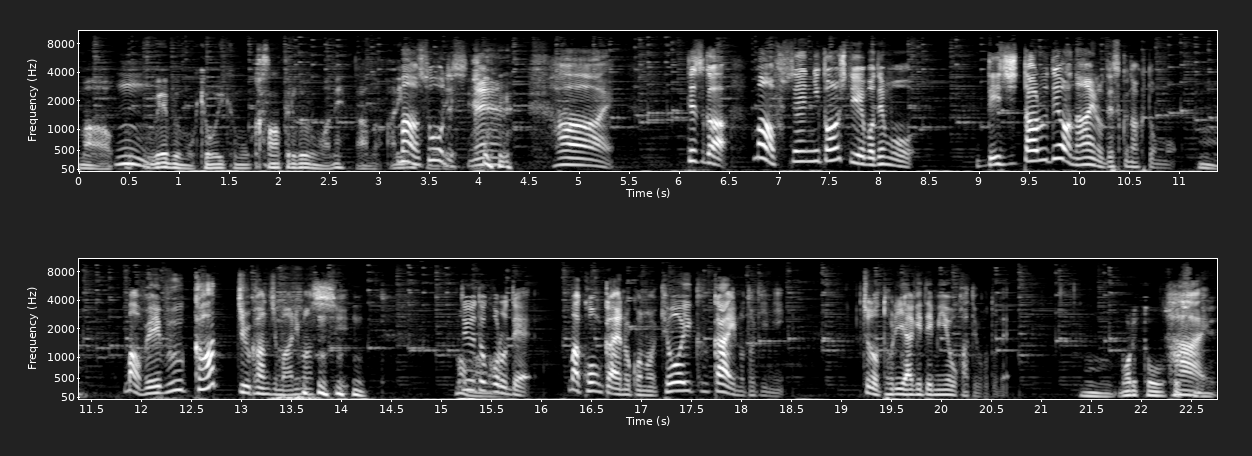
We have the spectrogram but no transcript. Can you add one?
まあ、うんウェブも教育も重なってる部分はね、あの、あります。まあそうですね。はい。ですが、まあ付箋に関して言えばでもデジタルではないので少なくとも。うん。まあウェブ化っていう感じもありますし。まあというところで。で、まあ今回のこの教育会の時にちょっと取り上げてみようかということで。うん、割と、そうですね。はい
